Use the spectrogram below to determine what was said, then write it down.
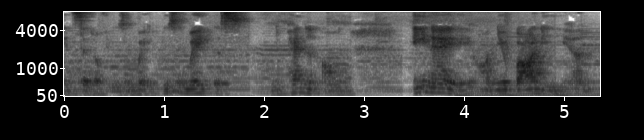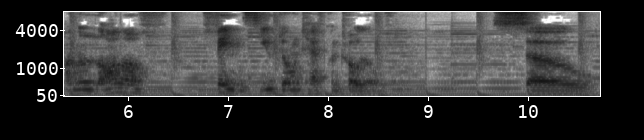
instead of losing weight. Losing weight is dependent on DNA, on your body, and on a lot of things you don't have control over. So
